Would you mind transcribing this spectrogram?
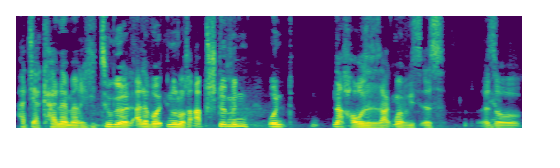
hat ja keiner mehr richtig zugehört. Alle wollten nur noch abstimmen und nach Hause. Sag mal, wie es ist. Also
